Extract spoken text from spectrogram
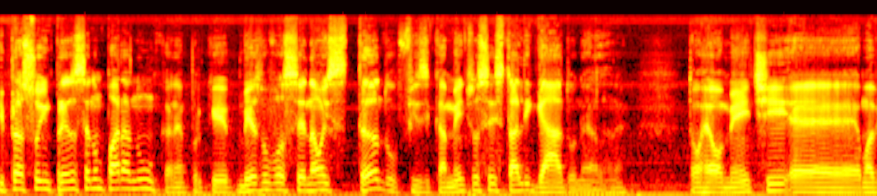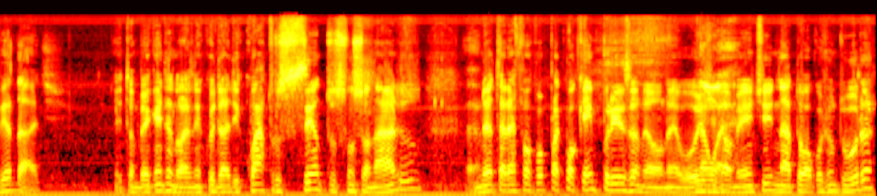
E para sua empresa você não para nunca, né? Porque mesmo você não estando fisicamente, você está ligado nela, né? Então realmente é uma verdade. E também quem tem nós, né? Cuidar de 400 funcionários é. não é tarefa para qualquer empresa não, né? Hoje não é. realmente na atual conjuntura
